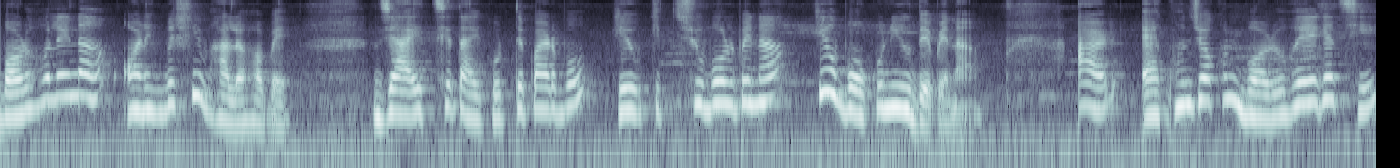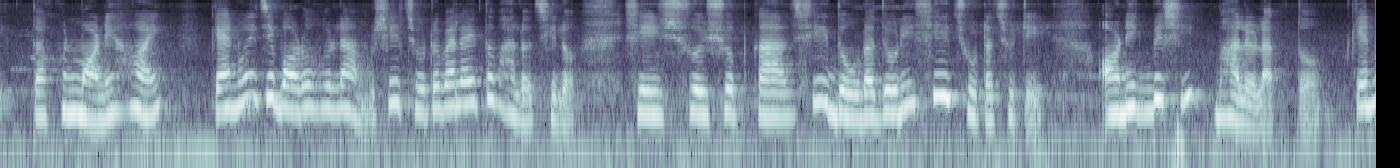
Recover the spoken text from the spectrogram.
বড় হলে না অনেক বেশি ভালো হবে। যা ইচ্ছে তাই করতে পারব, কেউ কিচ্ছু বলবে না, কেউ বকুনিও দেবে না। আর এখন যখন বড় হয়ে গেছি, তখন মনে হয়, কেনই যে বড় হলাম, সেই ছোটোবেলায় তো ভালো ছিল। সেই শৈশবকাল সেই দৌড়াদৌড়ি, সেই ছোটাছুটি, অনেক বেশি ভালো লাগতো। কেন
